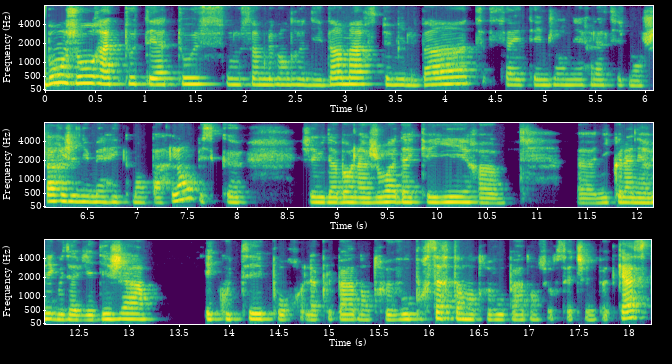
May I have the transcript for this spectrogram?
Bonjour à toutes et à tous. Nous sommes le vendredi 20 mars 2020. Ça a été une journée relativement chargée numériquement parlant puisque j'ai eu d'abord la joie d'accueillir euh, euh, Nicolas Nervi que vous aviez déjà écouté pour la plupart d'entre vous, pour certains d'entre vous, pardon, sur cette chaîne podcast.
